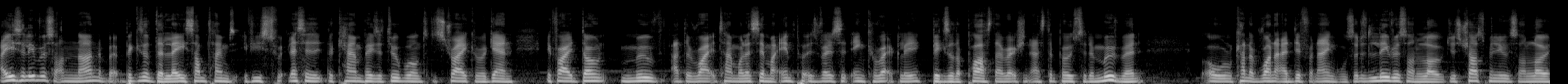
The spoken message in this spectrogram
i used to leave this on none but because of delay sometimes if you let's say the cam plays a through ball onto the striker again if i don't move at the right time or let's say my input is registered incorrectly because of the pass direction as opposed to the movement or kind of run at a different angle so just leave this on low just trust me leave this on low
